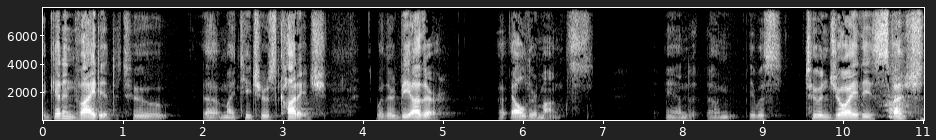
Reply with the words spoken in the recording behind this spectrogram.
I get invited to uh, my teacher's cottage, where there'd be other uh, elder monks, and um, it was to enjoy these spe-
